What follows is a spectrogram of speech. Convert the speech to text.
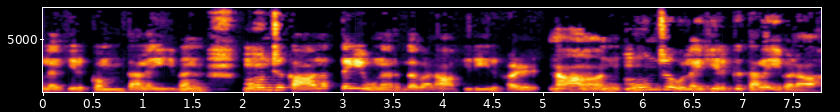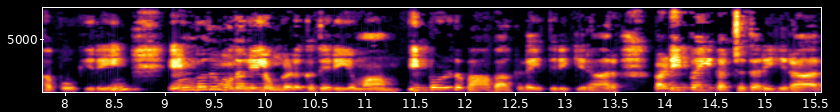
உலகிற்கும் தலைவன் மூன்று காலத்தை உணர்ந்தவனாகிறீர்கள். நான் மூன்று உலகிற்கு தலைவனாக போகிறேன். என்பது முதலில் உங்களுக்கு தெரியுமாம். இப்பொழுது பாபா கிடைத்திருக்கிறார். படிப்பை கற்றுத்தருகிறார்.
